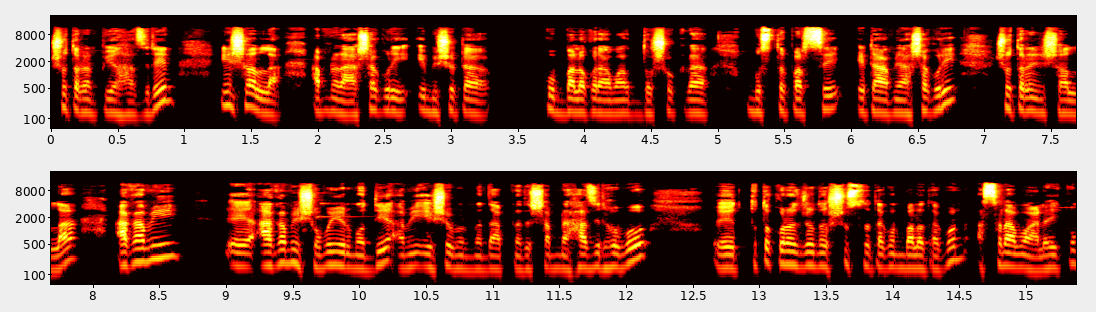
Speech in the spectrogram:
সুতরাং প্রিয় হাজরিন ইনশাল্লাহ আপনারা আশা করি এই বিষয়টা খুব ভালো করে আমার দর্শকরা বুঝতে পারছে, এটা আমি আশা করি। সুতরাং ইনশাল্লাহ আগামী আগামী সময়ের মধ্যে আমি এই সময়ের মধ্যে আপনাদের সামনে হাজির হব। ততক্ষণের জন্য সুস্থ থাকুন, ভালো থাকুন। আসসালামু আলাইকুম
